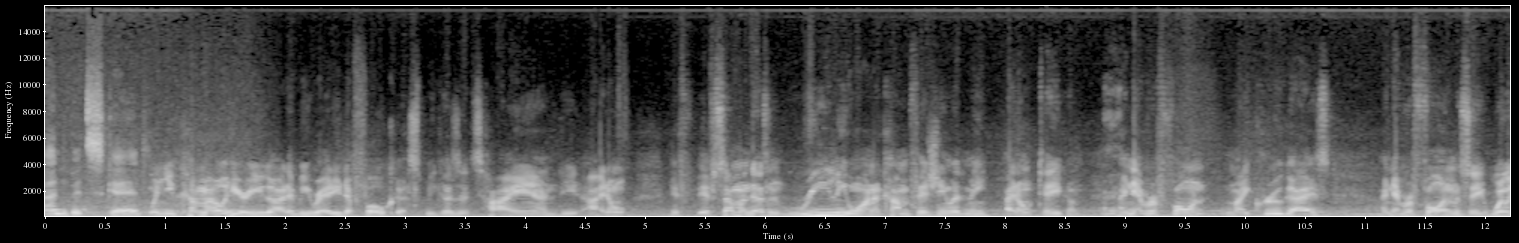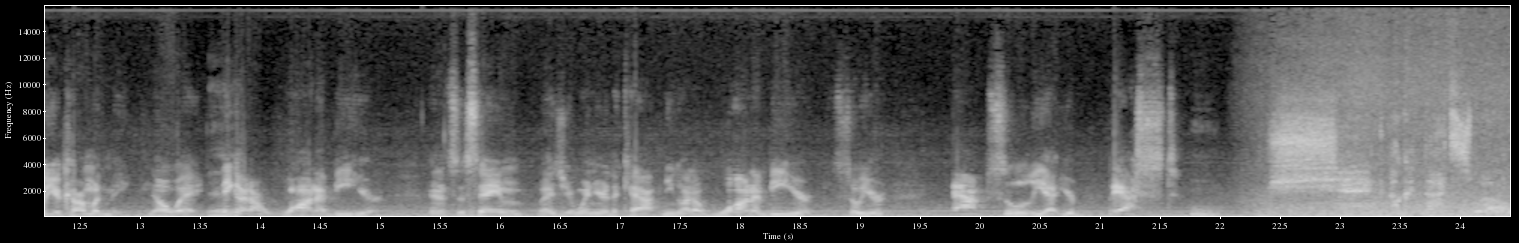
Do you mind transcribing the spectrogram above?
and a bit scared. When you come out here, you got to be ready to focus because it's high end. I don't. If, if someone doesn't really want to come fishing with me, I don't take them. I never phone my crew guys. I never phone them and say, "Will you come with me?" No way. They gotta wanna be here, and it's the same as you when you're the captain. You gotta wanna be here, so you're absolutely at your best. Mm. Shit, look at that swell.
